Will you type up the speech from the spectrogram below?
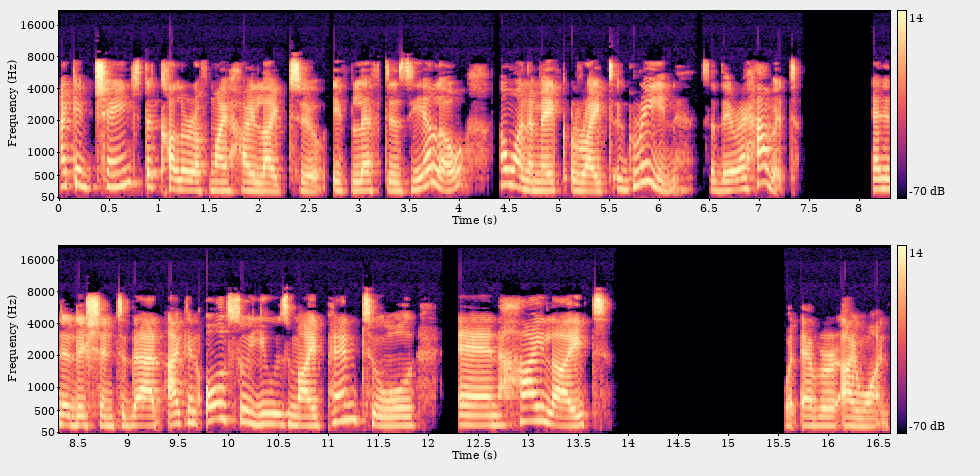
I can change the color of my highlight too. If left is yellow, I want to make right green. So there I have it. And in addition to that, I can also use my pen tool and highlight whatever I want.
